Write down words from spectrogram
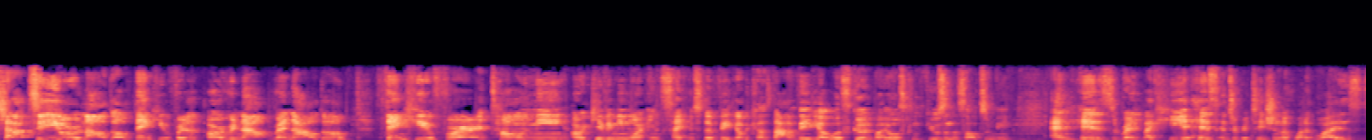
Shout out to you, Ronaldo. Thank you for, or Ronaldo, thank you for telling me or giving me more insight into the video because that video was good, but it was confusing as hell to me. And his, like he, his interpretation of what it was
